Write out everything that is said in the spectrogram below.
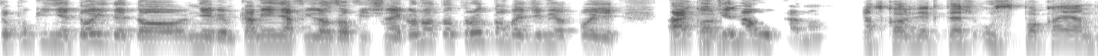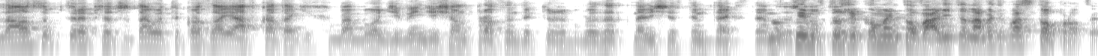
dopóki nie dojdę do, nie wiem, kamienia filozoficznego, no to trudno będzie mi odpowiedzieć. Tak Aczkolwiek- idzie nauka, no. aczkolwiek też uspokajam dla osób, które przeczytały tylko zajawka, takich chyba było 90% tych, którzy w ogóle zetknęli się z tym tekstem. no Zresztą tym, którzy komentowali, to nawet chyba 100%.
